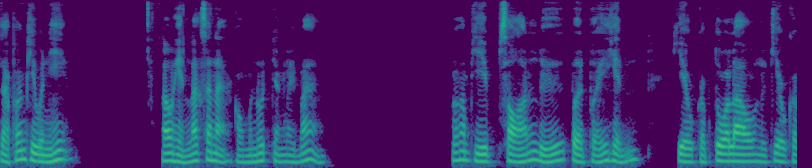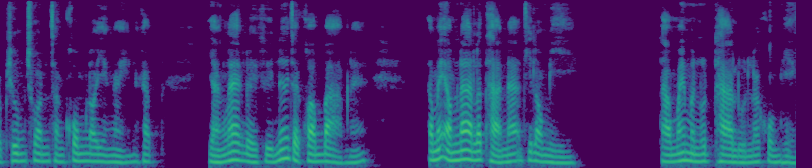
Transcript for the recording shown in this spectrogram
จากพระคัมภีร์วันนี้ เราเห็นลักษณะของมนุษย์อย่างไรบ้าง พระคัมภีร์สอนหรือเปิดเผยให้เห็นเกี่ยวกับตัวเราหรือเกี่ยวกับชุมชนสังคมเราอย่างไงนะครับ อย่างแรกเลยคือเนื่องจากความบาปนะทำให้อำนาจและฐานะที่เรามีทำให้มนุษย์ทารุณและข่มเหง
